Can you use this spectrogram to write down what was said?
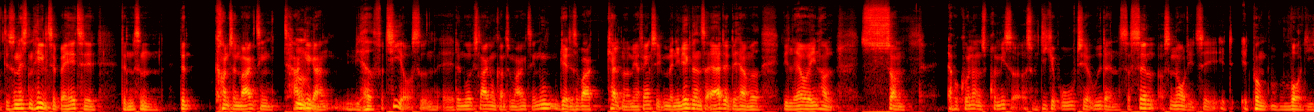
det er så næsten helt tilbage til den, sådan, den content marketing tankegang, mm vi havde for 10 år siden, øh, den måde, vi snakker om content marketing. Nu bliver det så bare kaldt noget mere fancy, men i virkeligheden så er det det her med, at vi laver indhold, som er på kundernes præmisser, og som de kan bruge til at uddanne sig selv, og så når de til et, et punkt, hvor de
